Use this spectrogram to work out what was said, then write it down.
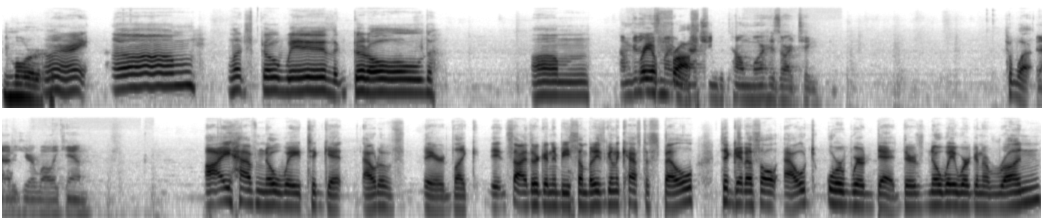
more. All right. Um, let's go with a good old. Um, I'm gonna Ray use of my Frost. reaction to tell Morhizar to to what? get out of here while he can. I have no way to get out of there. Like, it's either going to be somebody's going to cast a spell to get us all out, or we're dead. There's no way we're going to run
